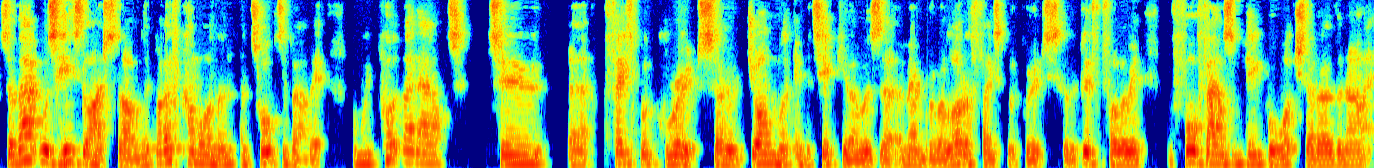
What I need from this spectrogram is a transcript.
So that was his lifestyle. They both come on and, and talked about it. And we put that out to uh, Facebook groups. So John, in particular, was a, member of a lot of Facebook groups. He's got a good following. 4,000 people watched that overnight.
